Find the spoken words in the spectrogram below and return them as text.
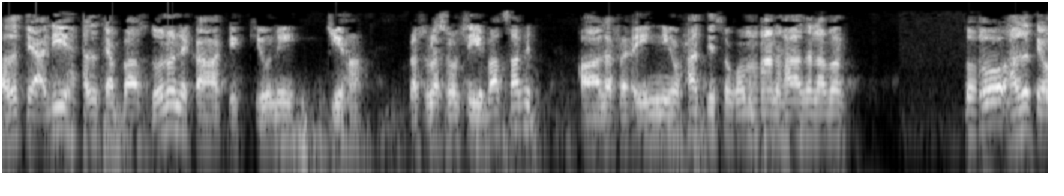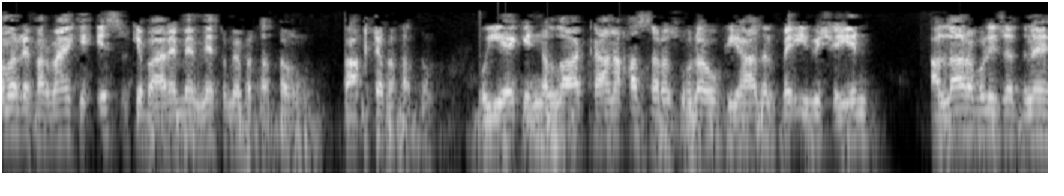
حضرت علی، حضرت عباس دونوں نے کہا کہ کیوں نہیں؟ جی ہاں رسول اللہ صلی اللہ علیہ وسلم سے یہ بات ثابت۔ قال، فإني أحدثكم عن هذا الأمر۔ تو حضرت عمر نے فرمایا کہ اس کے بارے میں میں تمہیں بتاتا ہوں، واقعہ بتاتا ہوں۔ وہ یہ ہے کہ ان اللہ کان خص رسولہ فی هذا اللہ رب العزت نے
